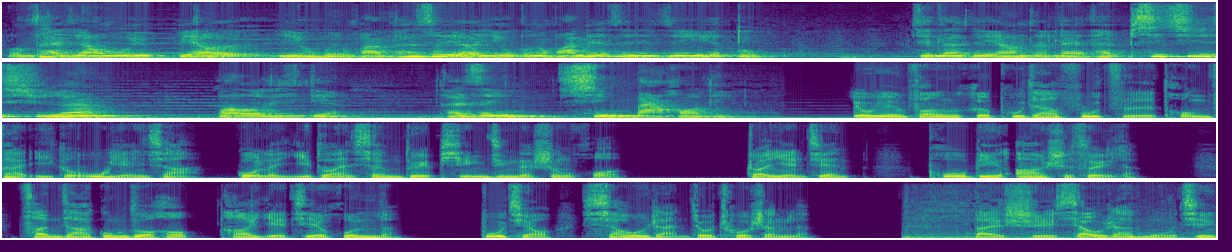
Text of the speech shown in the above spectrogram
我他讲我也不要有文化，他说要有文化的人人也多。就那个样子来，他脾气虽然暴了一点，他人性蛮好的。刘元芳和蒲家父子同在一个屋檐下，过了一段相对平静的生活。转眼间，蒲斌二十岁了，参加工作后，他也结婚了。不久，小冉就出生了。但是，小冉母亲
